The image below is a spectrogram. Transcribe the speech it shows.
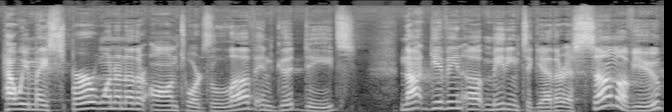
how we may spur one another on towards love and good deeds, not giving up meeting together, as some of you,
